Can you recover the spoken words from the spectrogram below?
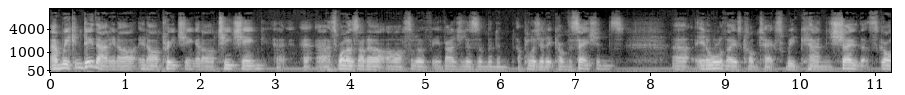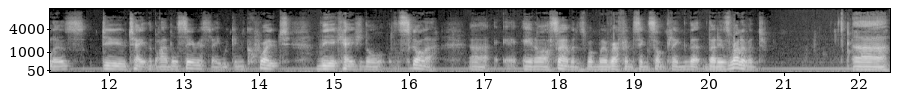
and we can do that in our in our preaching and our teaching, uh, uh, as well as on our, our, sort of evangelism and apologetic conversations. Uh, in all of those contexts, we can show that scholars do take the Bible seriously. We can quote the occasional scholar uh, in our sermons when we're referencing something that, that is relevant. Uh,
